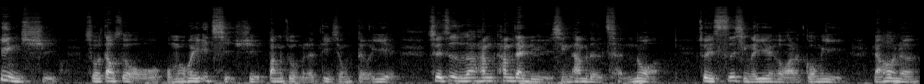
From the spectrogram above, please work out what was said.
应许说到时候我我们会一起去帮助我们的弟兄得业，所以这是让他们他们在履行他们的承诺，所以施行了耶和华的公义。然后呢，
